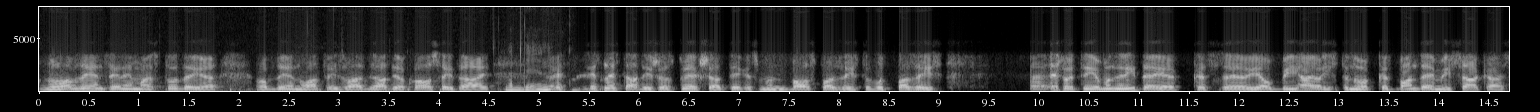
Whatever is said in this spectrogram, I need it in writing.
Nu, labdien, cienījamā studija! Labdien, Latvijas radio klausītāji! Labdien! Es, es nestādīšos priekšā, tie, kas man balss pazīst, varbūt pazīst. Respektīvi, man ir ideja, kas jau bija jāizteno, kad pandēmija sākās.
